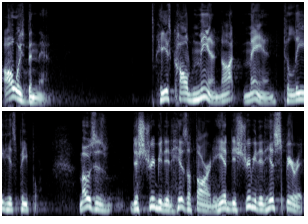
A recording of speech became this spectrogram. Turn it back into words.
always been that. He has called men, not man, to lead his people. Moses distributed his authority, he had distributed his spirit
